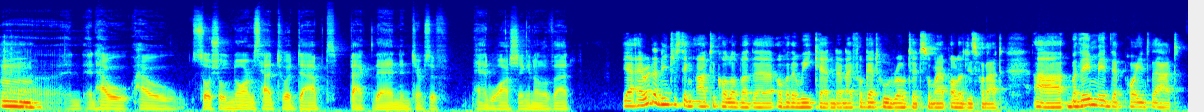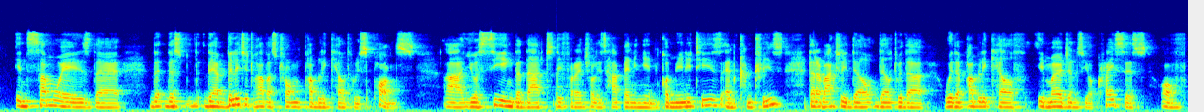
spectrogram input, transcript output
mm. uh, and and how how social norms had to adapt back then in terms of hand washing and all of that. Yeah, I read an interesting article over the over the weekend, and I forget who wrote it, so my apologies for that. Uh, but they made the point that in some ways the the, the, the ability to have a strong public health response uh, you're seeing that that differential is happening in communities and countries that have actually dealt dealt with a with a public health emergency or crisis of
